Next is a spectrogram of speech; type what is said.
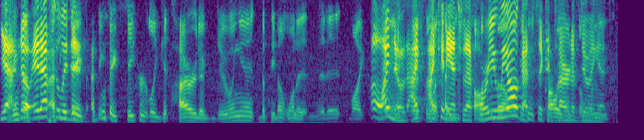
Yeah, no, it absolutely I think did. They, I think they secretly get tired of doing it, but they don't want to admit it. Like, Oh, I know that. I, I like, can answer that for you. We all it. Got sick and tired of doing leave. it.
